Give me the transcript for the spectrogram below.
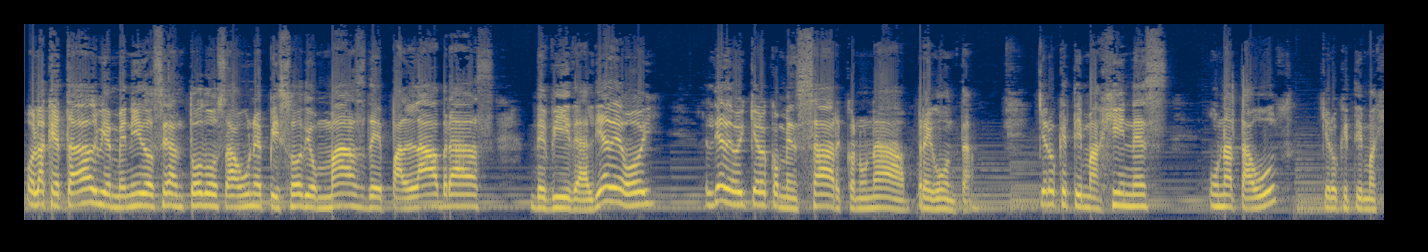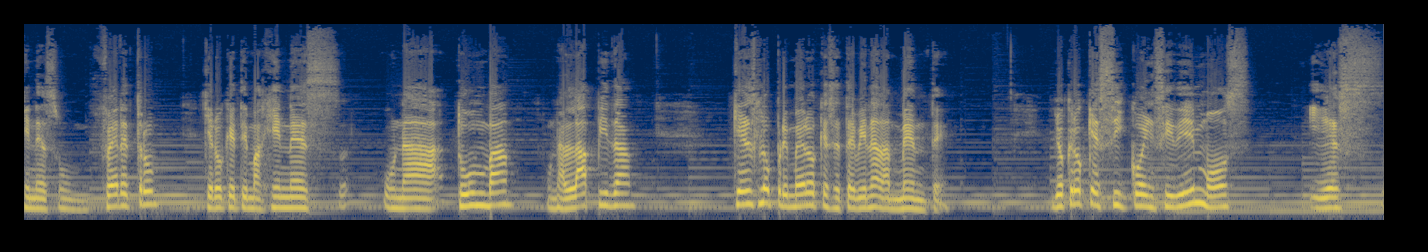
Hola, ¿qué tal? Bienvenidos sean todos a un episodio más de Palabras de Vida. El día de hoy, el día de hoy quiero comenzar con una pregunta. Quiero que te imagines un ataúd, quiero que te imagines un féretro, quiero que te imagines una tumba, una lápida. ¿Qué es lo primero que se te viene a la mente? Yo creo que si coincidimos y es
